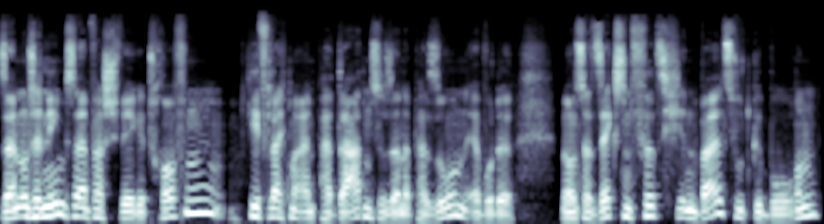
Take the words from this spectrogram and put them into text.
Sein Unternehmen ist einfach schwer getroffen. Hier vielleicht mal ein paar Daten zu seiner Person. Er wurde 1946 in Waldshut geboren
